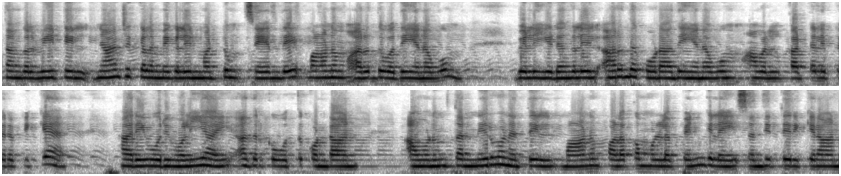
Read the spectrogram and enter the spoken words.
தங்கள் வீட்டில் ஞாயிற்றுக்கிழமைகளில் மட்டும் சேர்ந்தே பானம் அருந்துவது எனவும் வெளியிடங்களில் அருந்தக்கூடாது எனவும் அவள் கட்டளை பிறப்பிக்க ஹரி ஒரு வழியாய் அதற்கு ஒத்துக்கொண்டான். அவனும் தன் நிறுவனத்தில் மானம் பழக்கமுள்ள பெண்களை சந்தித்திருக்கிறான்.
